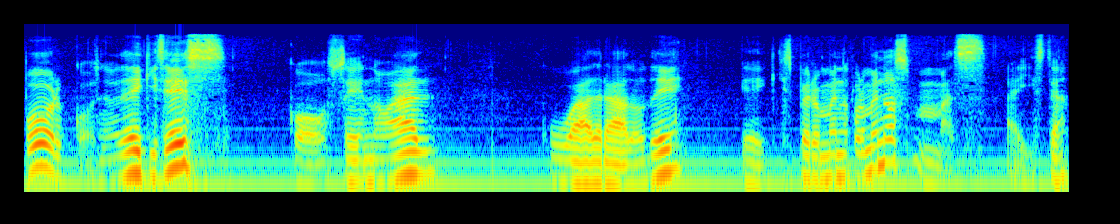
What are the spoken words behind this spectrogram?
por coseno de x es coseno al cuadrado de x. Pero menos por menos, más. Ahí está.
